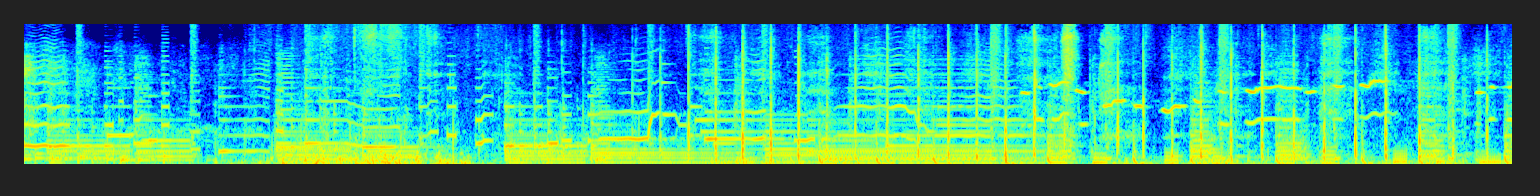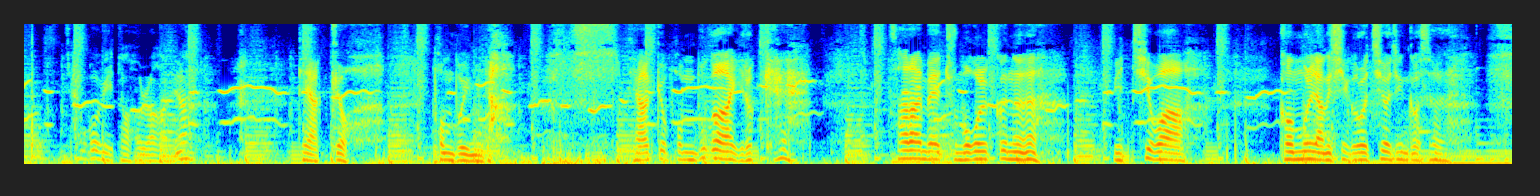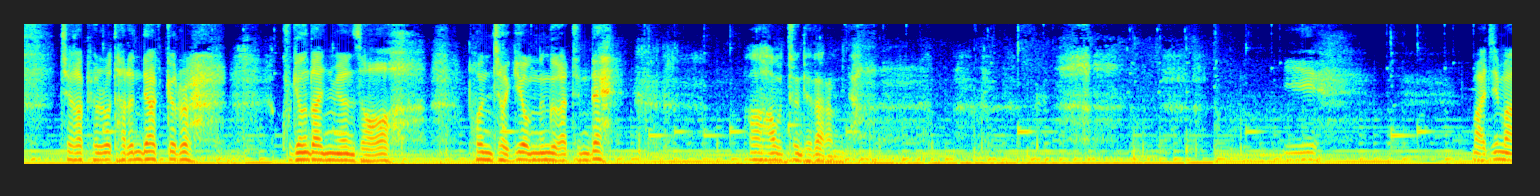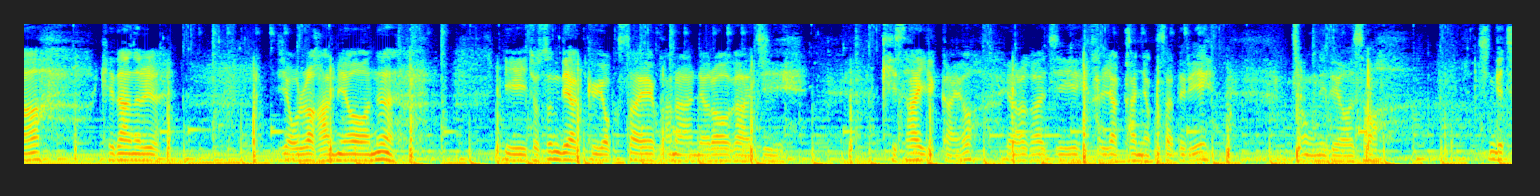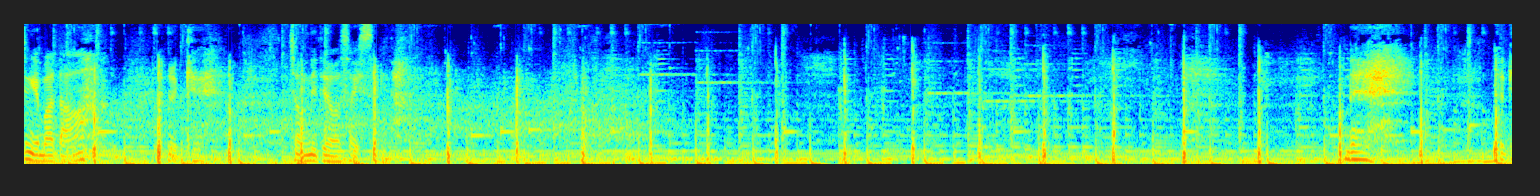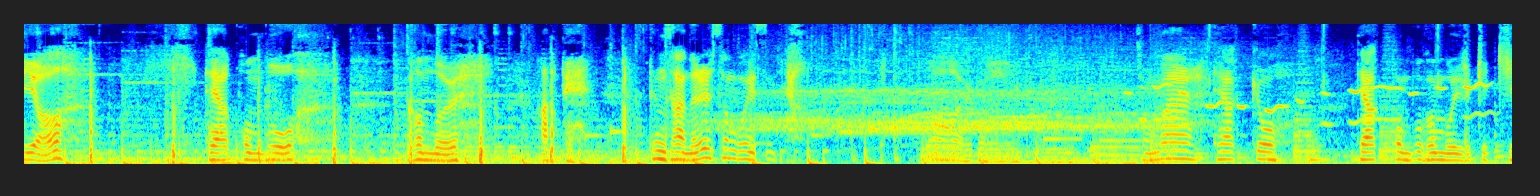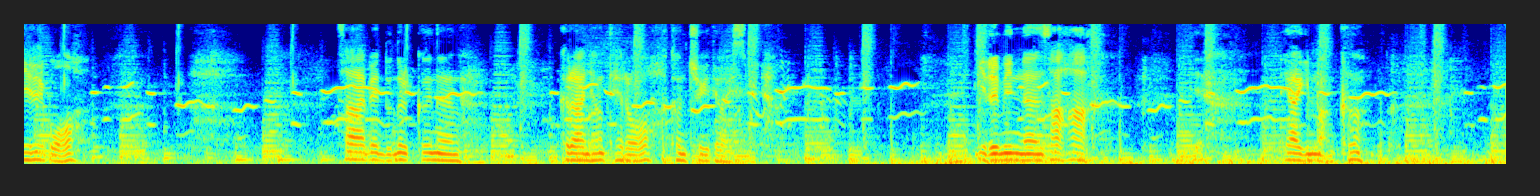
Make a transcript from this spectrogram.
한곱이 더 올라가면 대학교 본부입니다. 대학교 본부가 이렇게 사람의 주목을 끄는 위치와 건물 양식으로 지어진 것은 제가 별로 다른 대학교를 구경 다니면서 본 적이 없는 것 같은데 아, 아무튼 대단합니다. 이 마지막 계단을 이제 올라가면은 이 조선대학교 역사에 관한 여러 가지 기사일까요? 여러 가지 간략한 역사들이 정리되어서 층계층계마다 이렇게 정리되어서 있습니다. 네, 드디어 대학 본부 건물 앞에 등산을 성공했습니다. 아이고 정말 대학교 대학 본부 건물 이렇게 길고 사람의 눈을 끄는 그러한 형태로 건축이 되어 있습니다. 이름 있는 사학 대학인 만큼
